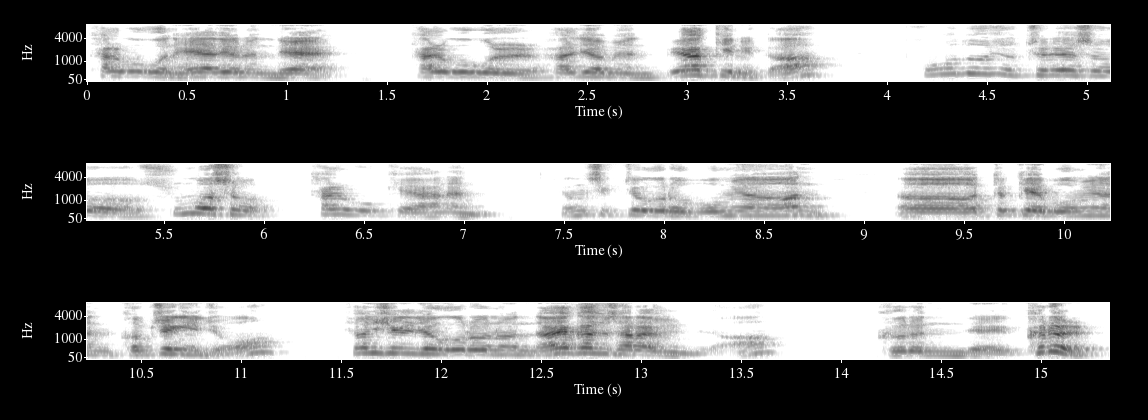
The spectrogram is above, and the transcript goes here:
탈국은 해야 되는데 탈국을 하려면 빼앗기니까 포도주틀에서 숨어서 탈국해야 하는 형식적으로 보면 어, 떻게 보면 겁쟁이죠. 현실적으로는 나약한 사람입니다. 그런데 그를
